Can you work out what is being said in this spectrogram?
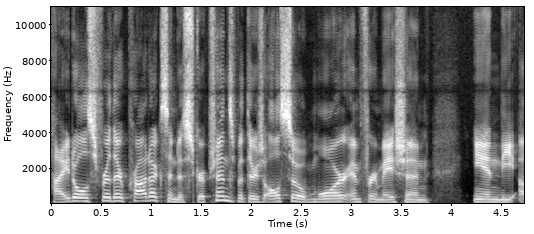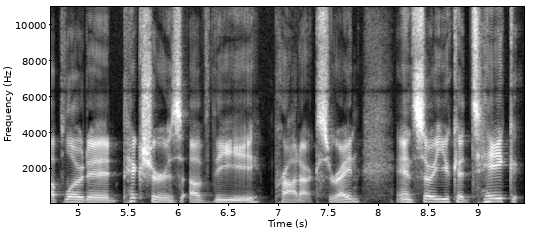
titles for their products and descriptions, but there's also more information in the uploaded pictures of the products, right? And so you could take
